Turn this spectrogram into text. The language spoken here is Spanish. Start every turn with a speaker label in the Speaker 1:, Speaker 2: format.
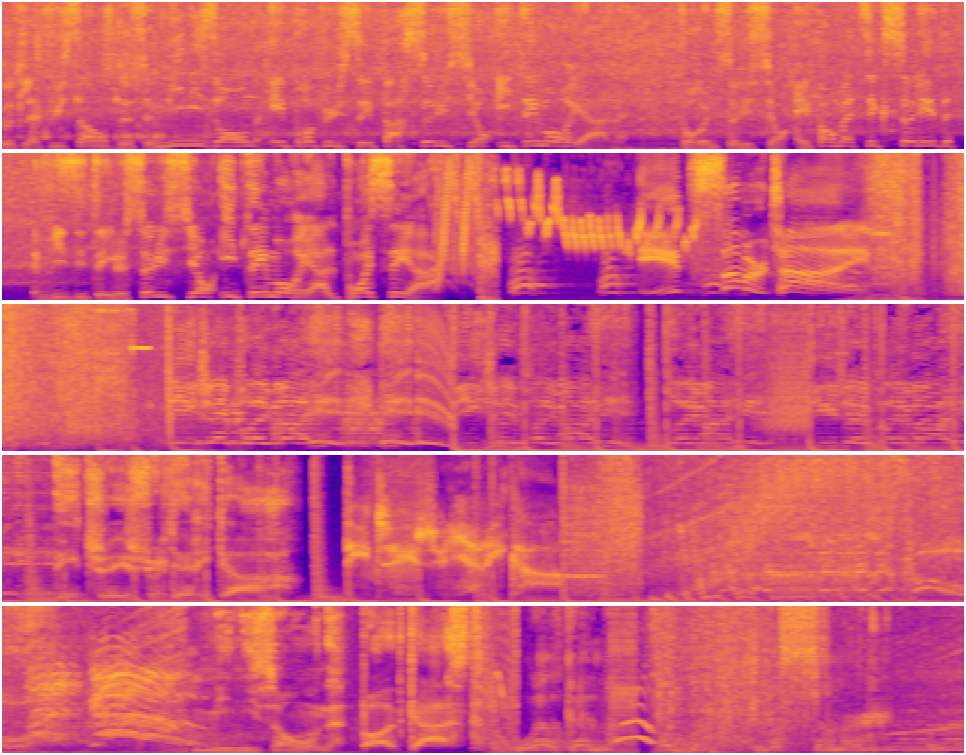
Speaker 1: Toute la puissance de ce mini-zone est propulsée par Solution IT Montréal. Pour une solution informatique solide, visitez le solutionitmontréal.ca.
Speaker 2: It's summertime!
Speaker 3: DJ play my hit, hit, hit. DJ play my hit, play my hit. DJ play my hit.
Speaker 4: DJ Julien Ricard.
Speaker 5: DJ Julien Ricard.
Speaker 3: Let's go!
Speaker 4: Mini Zone Podcast.
Speaker 5: Welcome to the summer.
